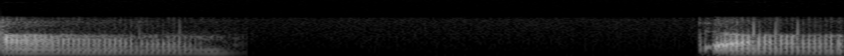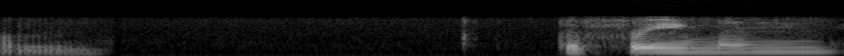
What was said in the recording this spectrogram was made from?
uh, um, the Freemans,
